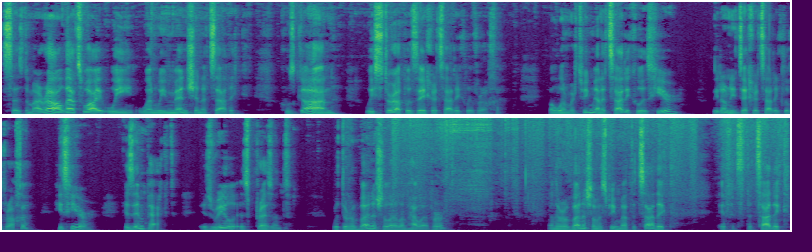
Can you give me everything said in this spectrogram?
Says the Maharal, that's why we, when we mention a tzaddik, who's gone, we stir up with Zecher Tzadik Livracha. But when we're speaking about a tzaddik who is here, we don't need Zecher Tzadik Livracha. He's here. His impact is real, is present. With the Rabbeinu Shalom, however, when the Rabbeinu Shalom is speaking about the tzaddik, if it's the tzaddik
